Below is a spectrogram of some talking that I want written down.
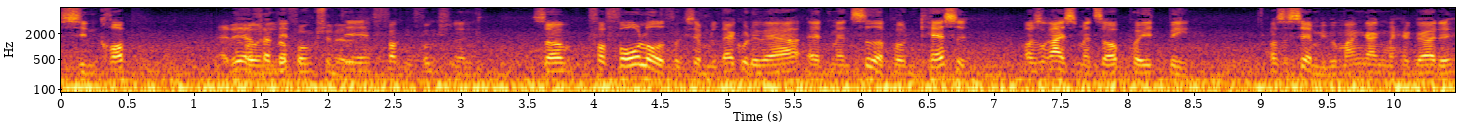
sin krop. Ja, det er fandme lidt- funktionelt. Det er fucking funktionelt. Så for forlåret for eksempel, der kunne det være, at man sidder på en kasse, og så rejser man sig op på et ben. Og så ser vi, hvor mange gange man kan gøre det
